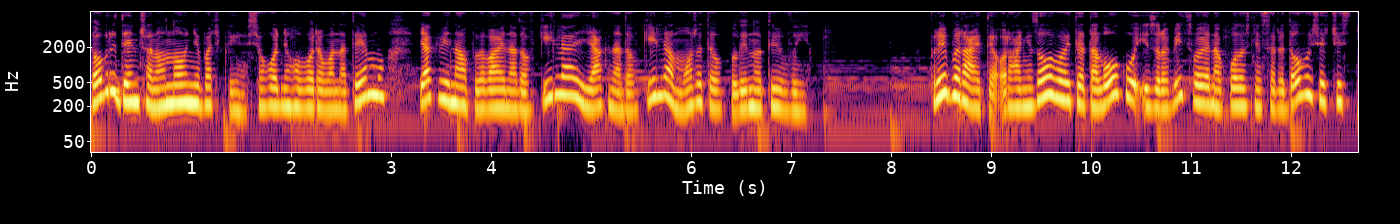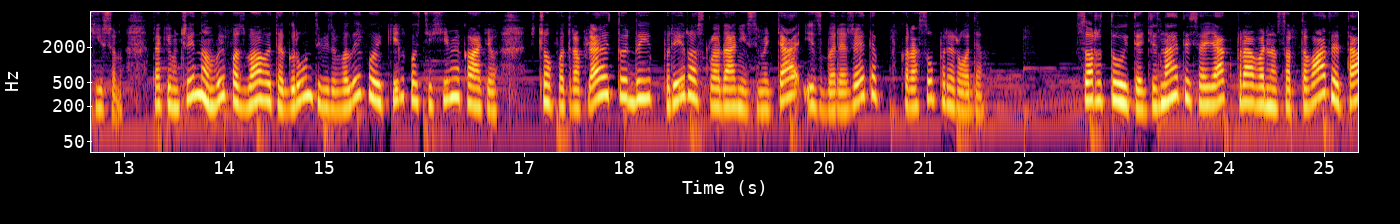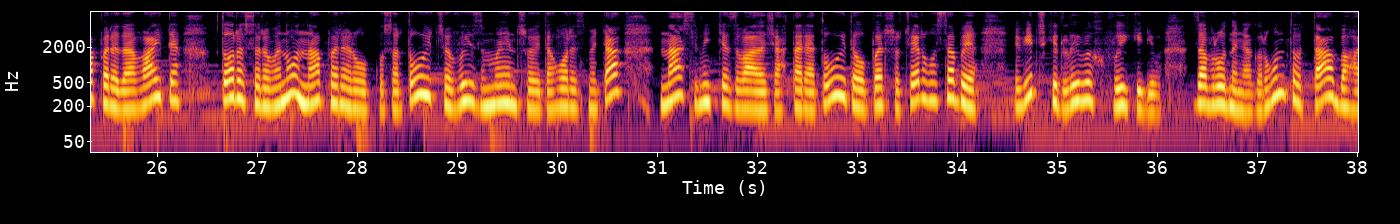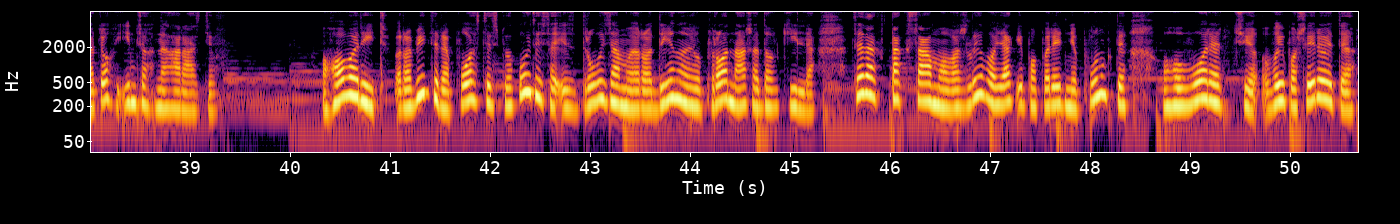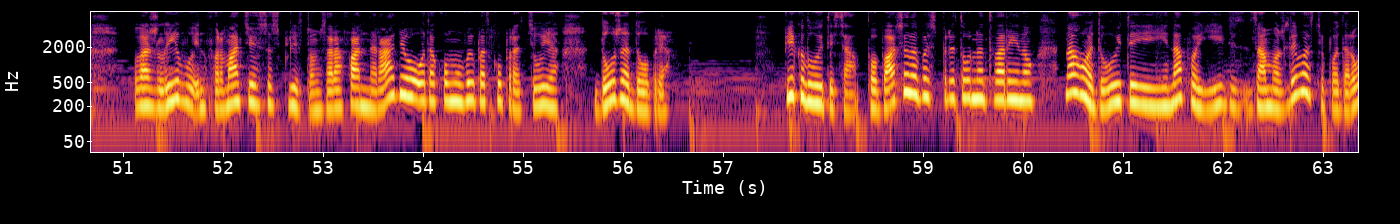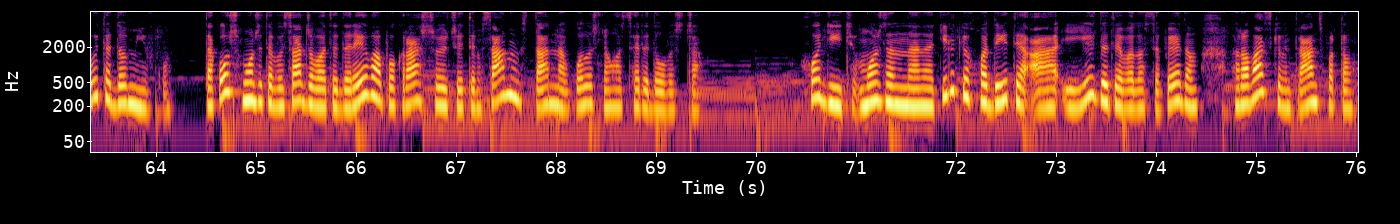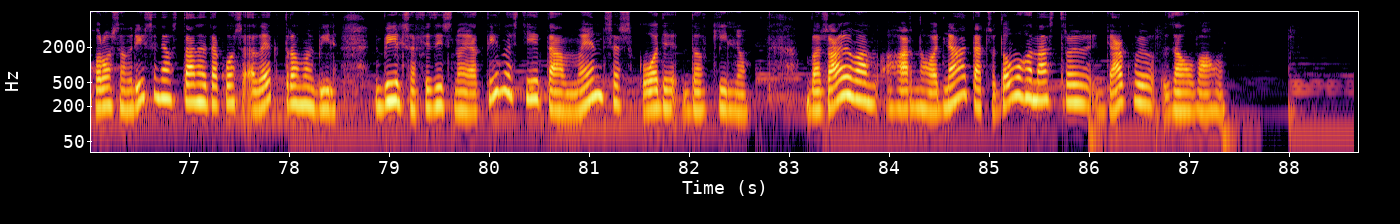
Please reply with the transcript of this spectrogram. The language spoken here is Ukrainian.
Добрий день, шановні батьки. Сьогодні говоримо на тему, як війна впливає на довкілля і як на довкілля можете вплинути ви. Прибирайте, організовуйте талоку і зробіть своє навколишнє середовище чистішим. Таким чином ви позбавите ґрунт від великої кількості хімікатів, що потрапляють туди при розкладанні сміття і збережете красу природи. Сортуйте, дізнайтеся, як правильно сортувати та передавайте второсировину на переробку. Сортуючи, ви зменшуєте гори сміття на сміттєзвалищах та рятуєте у першу чергу себе від шкідливих викидів, забруднення ґрунту та багатьох інших негараздів. Говоріть, робіть репости, спілкуйтеся із друзями, родиною про наше довкілля. Це так, так само важливо, як і попередні пункти, говорячи, ви поширюєте важливу інформацію суспільством. Сарафанне радіо у такому випадку працює дуже добре. Піклуйтеся, побачили безпритульну тварину, нагодуйте її, напоїть, за можливості подаруйте домівку. Також можете висаджувати дерева, покращуючи тим самим стан навколишнього середовища. Ходіть, можна не, тільки ходити, а і їздити велосипедом, громадським транспортом. Хорошим рішенням стане також електромобіль, більше фізичної активності та менше шкоди довкіллю. Бажаю вам гарного дня та чудового настрою. Дякую за увагу!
